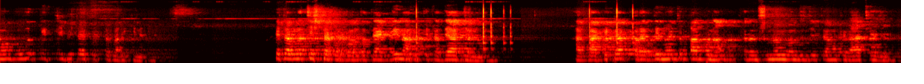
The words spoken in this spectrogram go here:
মহাপ্রভুর পৃথিবীটাই করতে পারি কিনা। এটা আমরা চেষ্টা করব অন্তত একদিন আরতিটা দেওয়ার জন্য। আর বাকিটা পরের দিন হয়তো পারব না, কারণ সুনামগঞ্জে যেতে আমাকে রাত হয়ে যাবে।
